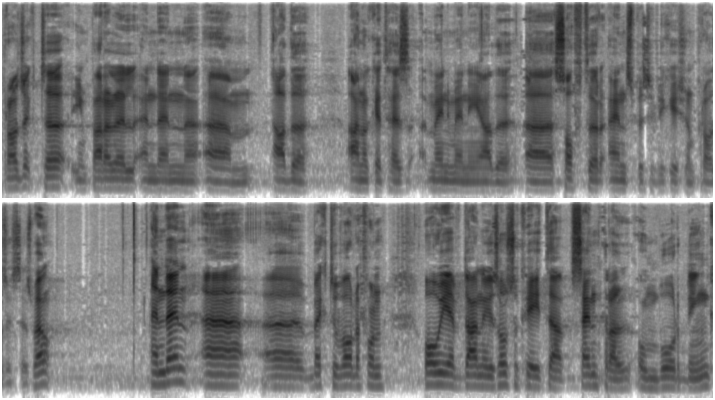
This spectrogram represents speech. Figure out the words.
project uh, in parallel, and then um, other Anuket has many, many other uh, software and specification projects as well. And then uh, uh, back to Vodafone, what we have done is also create a central onboarding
